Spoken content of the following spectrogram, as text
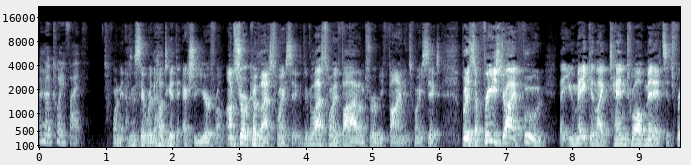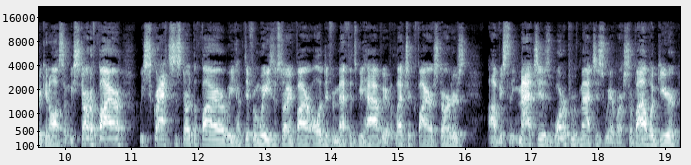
Oh no, twenty five. 20. I was gonna say, where the hell did you get the extra year from? I'm sure it could last 26. If it could last 25, I'm sure it'd be fine in 26. But it's a freeze dried food that you make in like 10, 12 minutes. It's freaking awesome. We start a fire, we scratch to start the fire. We have different ways of starting fire, all the different methods we have. We have electric fire starters, obviously matches, waterproof matches. So we have our survival gear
